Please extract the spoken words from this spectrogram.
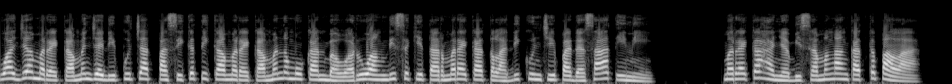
wajah mereka menjadi pucat pasi ketika mereka menemukan bahwa ruang di sekitar mereka telah dikunci pada saat ini. Mereka hanya bisa mengangkat kepala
